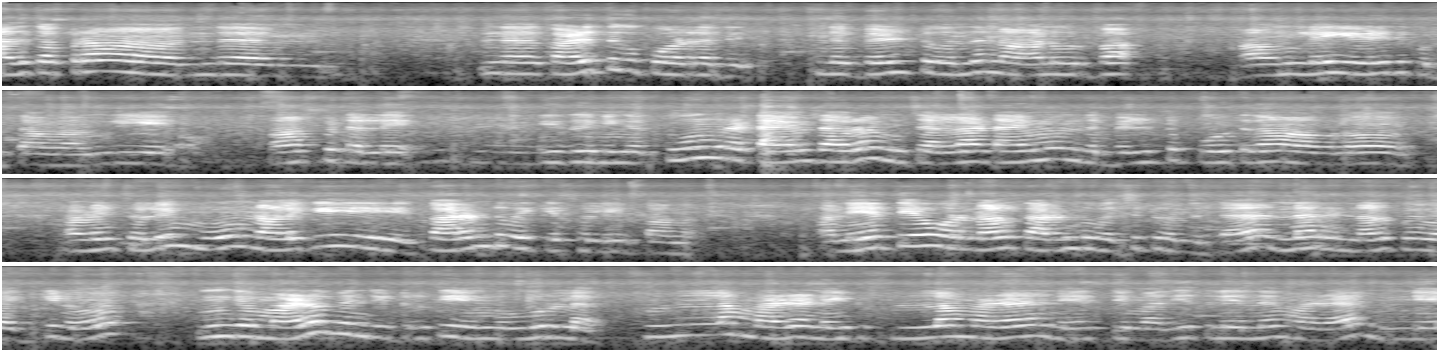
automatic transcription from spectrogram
அதுக்கப்புறம் இந்த இந்த கழுத்துக்கு போடுறது இந்த பெல்ட் வந்து நானூறுரூபா அவங்களே எழுதி கொடுத்தாங்க அங்கேயே. ஹாஸ்பிட்டல்லே. இது நீங்கள் தூங்குற டைம் தவிர மிச்சம் எல்லா டைமும் இந்த பெல்ட் போட்டு தான் ஆகணும். அப்படின்னு சொல்லி மூணு நாளைக்கு கரண்ட் வைக்க சொல்லியிருக்காங்க. நேத்தியே ஒரு நாள் கரண்ட் வச்சுட்டு வந்துட்டேன். இன்னும் ரெண்டு நாள் போய் வைக்கணும். இங்கே மழை பெஞ்சிட்டு இருக்கு எங்கள் ஊரில். ஃபுல்லாக மழை நைட்டு ஃபுல்லாக மழை. நேற்று மதியத்துலேருந்தே மழை நே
